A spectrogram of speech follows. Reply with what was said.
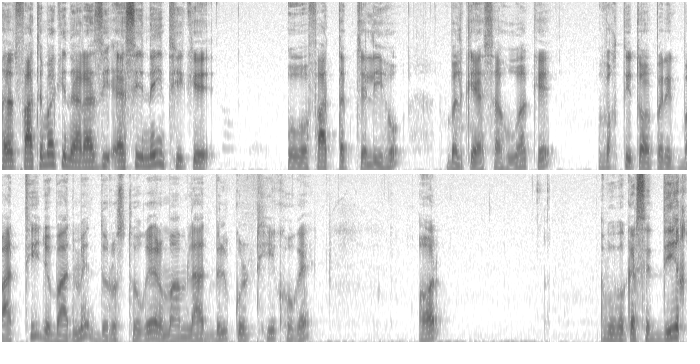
حضرت فاطمہ کی ناراضی ایسی نہیں تھی کہ وہ وفات تک چلی ہو، بلکہ ایسا ہوا کہ وقتی طور پر ایک بات تھی جو بعد میں درست ہو گئے اور معاملات بالکل ٹھیک ہو گئے اور ابو بکر صدیق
